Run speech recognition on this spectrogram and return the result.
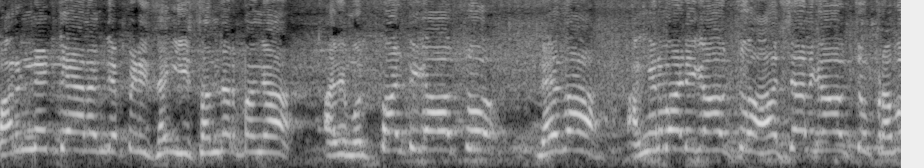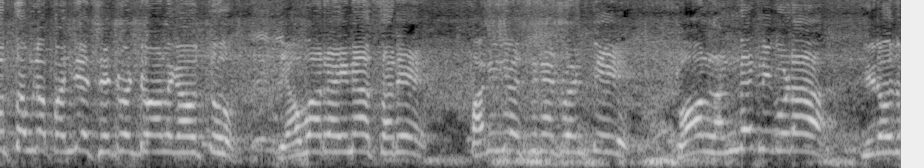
పర్మనెంట్ చేయాలని చెప్పి ఈ- ఈ సందర్భంగా అది మున్సిపాలిటీ కావచ్చు లేదా అంగన్వాడీ కావచ్చు ఆశాలు కావచ్చు ప్రభుత్వంలో పనిచేసేటువంటి వాళ్ళు కావచ్చు ఎవరైనా సరే పని చేసినటువంటి వాళ్ళందరినీ కూడా ఈరోజు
